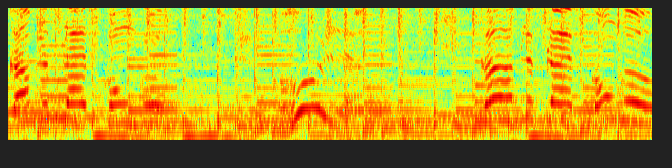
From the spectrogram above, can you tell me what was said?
Comme le fleuve Congo, roule comme le fleuve Congo.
